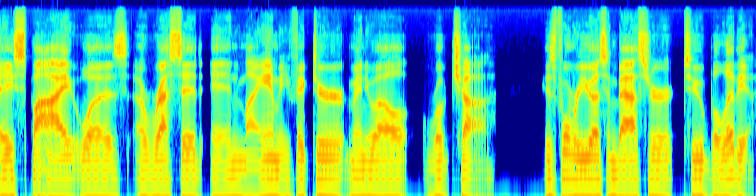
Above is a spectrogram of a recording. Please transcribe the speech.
A spy was arrested in Miami, Victor Manuel Rocha. his former U.S. ambassador to Bolivia.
